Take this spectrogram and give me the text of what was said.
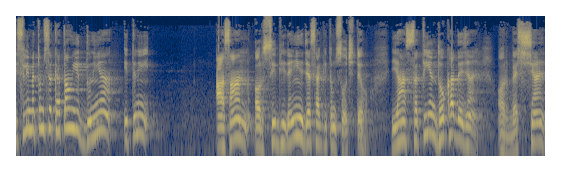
इसलिए मैं तुमसे कहता हूँ, ये दुनिया इतनी आसान और सीधी नहीं है जैसा कि तुम सोचते हो। यहाँ सतियन धोखा दे जाएँ और वैश्याएँ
